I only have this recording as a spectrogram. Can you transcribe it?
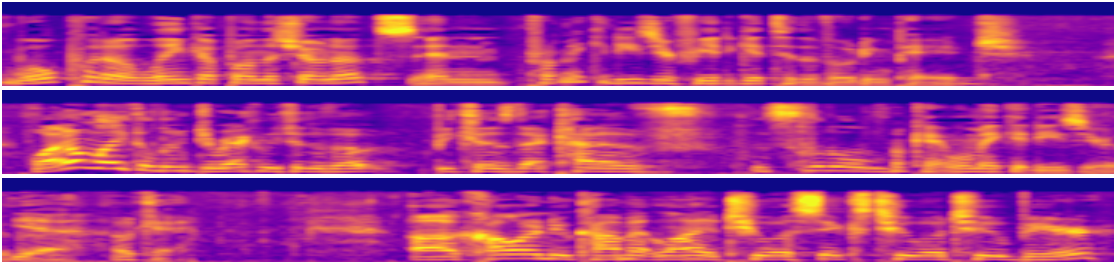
We'll put a link up on the show notes and probably make it easier for you to get to the voting page. Well, I don't like the link directly to the vote because that kind of it's a little Okay, we'll make it easier. Though. Yeah, okay. Uh, call our new comment line at 206 202 beer.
